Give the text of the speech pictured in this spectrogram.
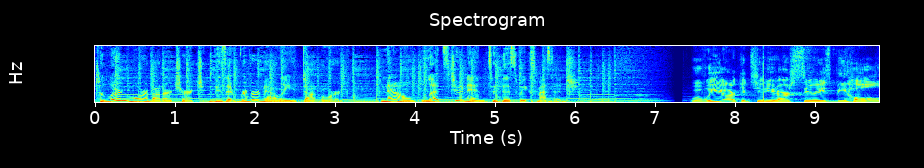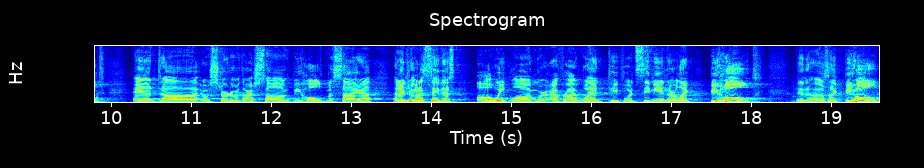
To learn more about our church, visit rivervalley.org. Now, let's tune in to this week's message. Well, we are continuing our series, Behold, and uh, it was started with our song, Behold Messiah. And I do want to say this all week long, wherever I went, people would see me and they're like, Behold. And I was like, Behold.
